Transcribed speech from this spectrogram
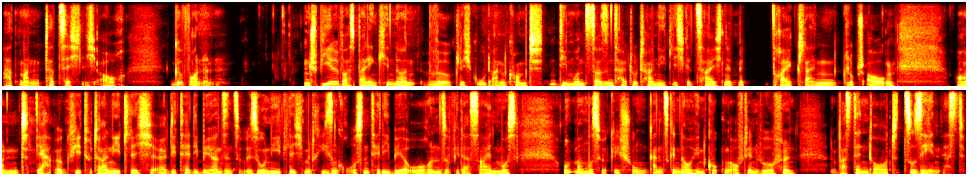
hat man tatsächlich auch gewonnen. Ein Spiel, was bei den Kindern wirklich gut ankommt. Die Monster sind halt total niedlich gezeichnet mit drei kleinen Glubschaugen. Und ja, irgendwie total niedlich. Äh, die Teddybären sind sowieso niedlich mit riesengroßen Teddybärohren, so wie das sein muss. Und man muss wirklich schon ganz genau hingucken auf den Würfeln, was denn dort zu sehen ist.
